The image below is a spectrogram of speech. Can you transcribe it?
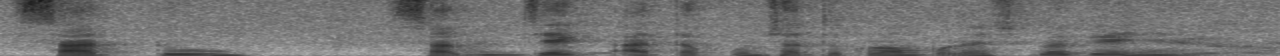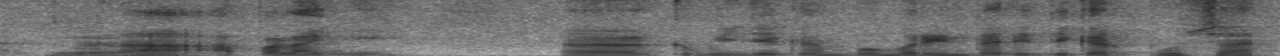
satu subjek ataupun satu kelompok dan sebagainya. Nah apalagi eh, kebijakan pemerintah di tingkat pusat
